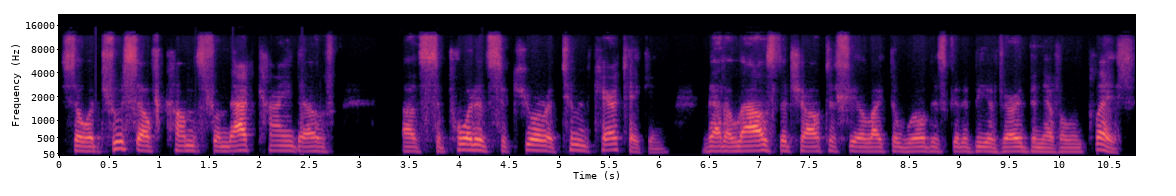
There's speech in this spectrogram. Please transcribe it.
So a true self comes from that kind of, of supportive, secure, attuned caretaking that allows the child to feel like the world is going to be a very benevolent place.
